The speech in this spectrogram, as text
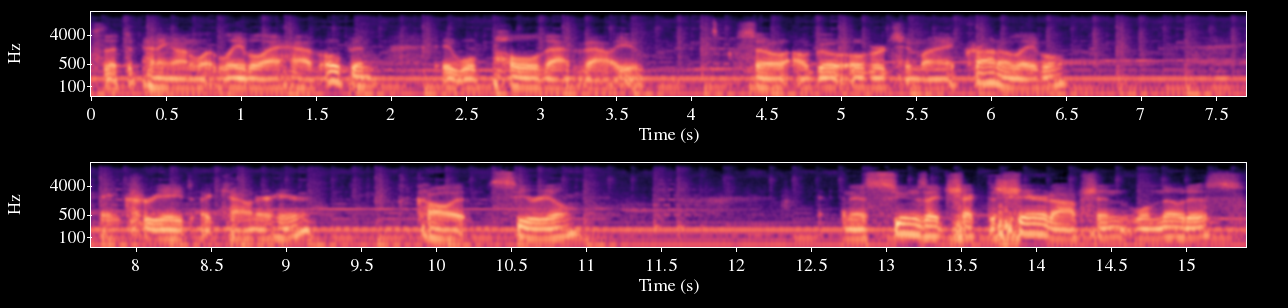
so that depending on what label I have open, it will pull that value. So I'll go over to my chrono label and create a counter here, call it serial. And as soon as I check the shared option, we'll notice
